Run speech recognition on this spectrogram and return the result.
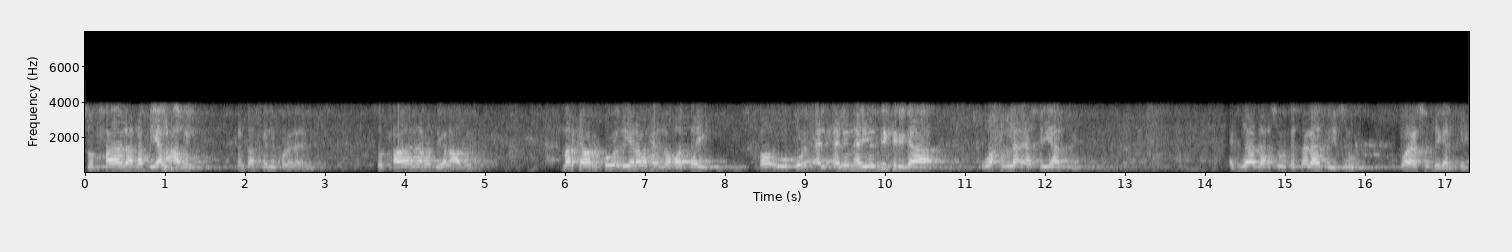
subxaana rabiy alcadiim intaas kali ku celceliy subxaana rabiy alcadiim marka rukuucdiina waxay noqotay oo uu ku celcelinhayo dikrigaa wax la qiyaamkii ajzaada rasuulka salaadiisu waa isu dhigantay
